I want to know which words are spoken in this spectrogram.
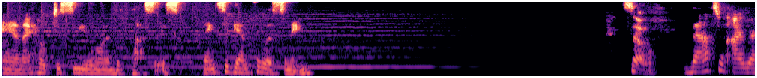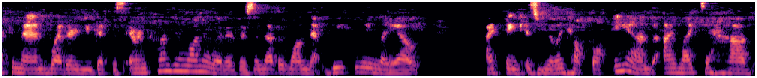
and I hope to see you in one of the classes. Thanks again for listening. So, that's what I recommend, whether you get this Erin Condren one or whether there's another one, that weekly layout I think is really helpful. And I like to have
